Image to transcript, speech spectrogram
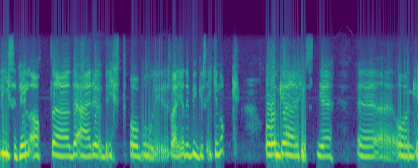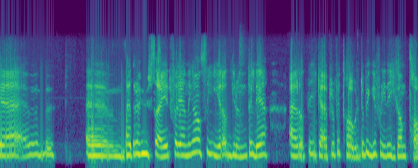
viser til at eh, det er brist på boliger i Sverige. Det bygges ikke nok. Og, og Huseierforeninga sier at grunnen til det er at det ikke er profitabelt å bygge fordi de ikke kan ta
